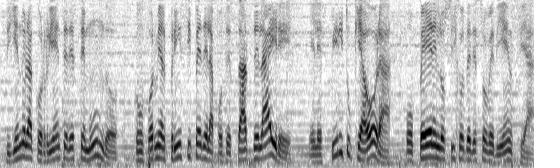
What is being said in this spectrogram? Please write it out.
siguiendo la corriente de este mundo, conforme al príncipe de la potestad del aire, el espíritu que ahora opera en los hijos de desobediencia,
